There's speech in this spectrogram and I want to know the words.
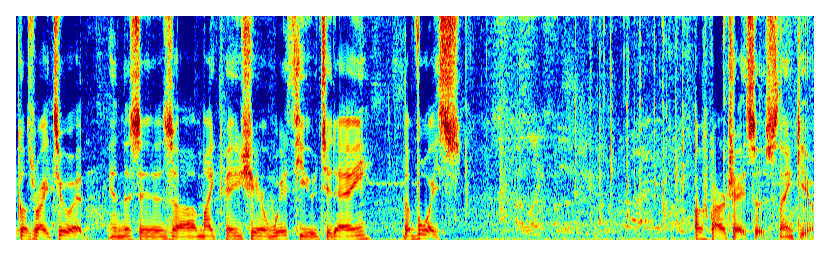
goes right to it. And this is uh, Mike Page here with you today, the voice of car chases. Thank you.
